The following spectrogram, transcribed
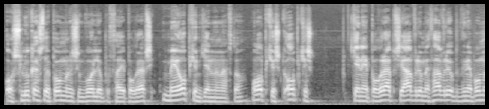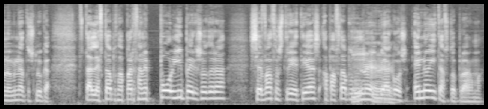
ο Σλούκας στο επόμενο συμβόλαιο που θα υπογράψει, με όποιον και να είναι αυτό, όποιος, όποιος και να υπογράψει αύριο μεθαύριο από την επόμενο μήνα το Σλούκα, τα λεφτά που θα πάρει θα είναι πολύ περισσότερα σε βάθος τριετίας από αυτά που του Ναι, δίνει ο ναι. Ολυμπιακός. Εννοείται αυτό το πράγμα.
